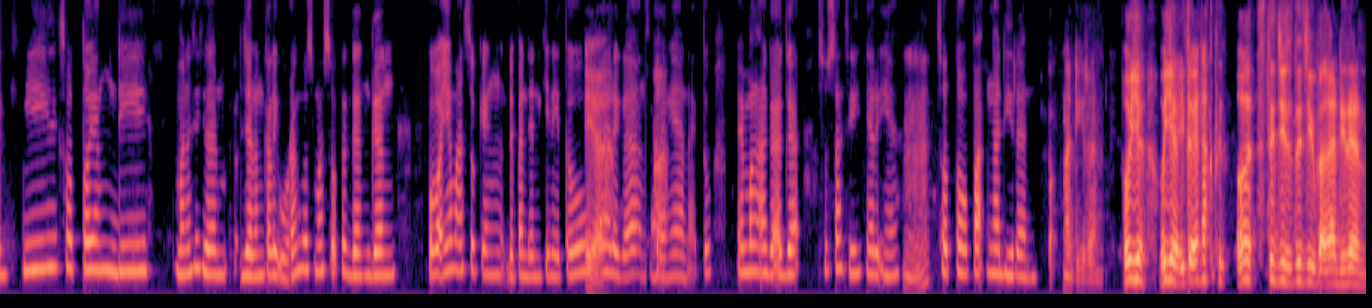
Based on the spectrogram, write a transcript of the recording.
lagi soto yang di mana sih jalan jalan Kaliurang terus masuk ke gang-gang pokoknya masuk yang depan dan kini itu Iya. kan ada gang seberangnya nah itu memang agak-agak susah sih nyarinya hmm, soto Pak Ngadiran Pak Ngadiran. Oh iya, oh iya itu enak tuh. Oh setuju setuju Pak Ngadiran.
